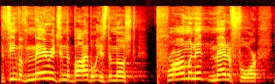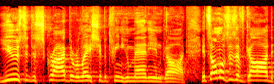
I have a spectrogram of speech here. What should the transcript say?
The theme of marriage in the Bible is the most prominent metaphor used to describe the relationship between humanity and God. It's almost as if God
